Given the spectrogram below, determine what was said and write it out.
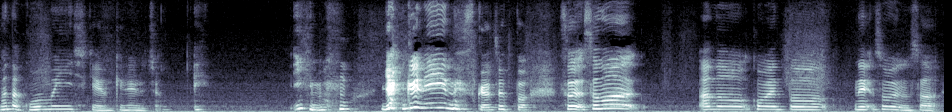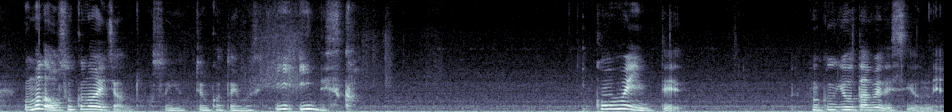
まだ公務員試験受けれるじゃん。えいいの？逆にいいんですか？ちょっとそそのあのコメントねそういうのさまだ遅くないじゃんとかさ言ってる方います。いいいんですか？公務員って副業ダメですよね。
